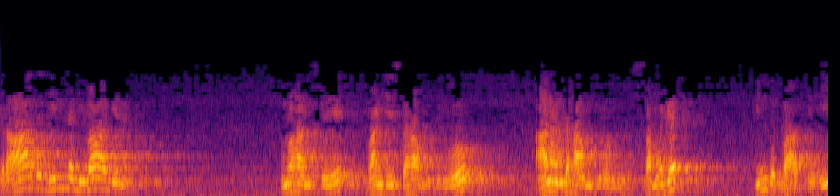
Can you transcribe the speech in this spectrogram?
රාග දින්න නිවාගෙන උන්වහන්සේ වංගී සහ මුදුරෝ ආනන්ද හාමුදුරුවෝ සමග ඉන්දපාතෙහි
